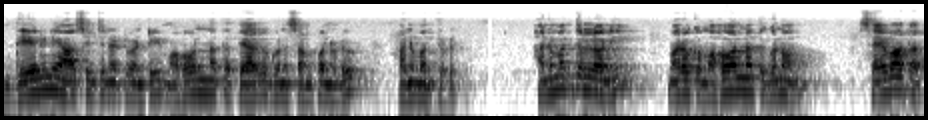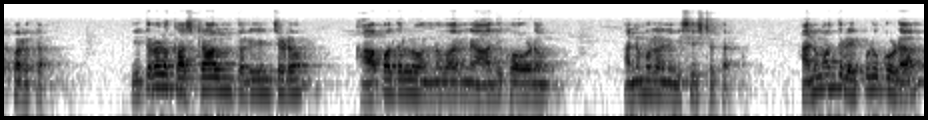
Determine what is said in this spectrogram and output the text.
దేనిని ఆశించినటువంటి మహోన్నత త్యాగగుణ సంపన్నుడు హనుమంతుడు. హనుమంతుల్లోని మరొక మహోన్నత గుణం సేవా తత్పరత. ఇతరుల కష్టాలను తొలగించడం ఆపదల్లో ఉన్నవారిని ఆదుకోవడం హనుమలోని విశిష్టత. హనుమంతుడు ఎప్పుడు కూడా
